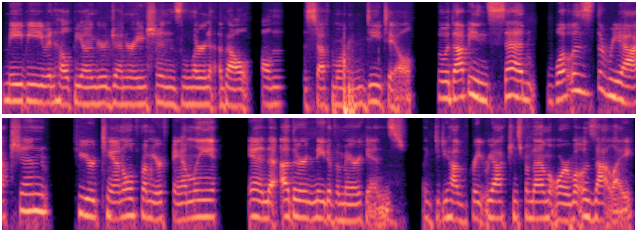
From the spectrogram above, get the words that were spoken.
maybe even help younger generations learn about all this stuff more in detail. But with that being said, what was the reaction to your channel from your family and other Native Americans? Like, did you have great reactions from them, or what was that like?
